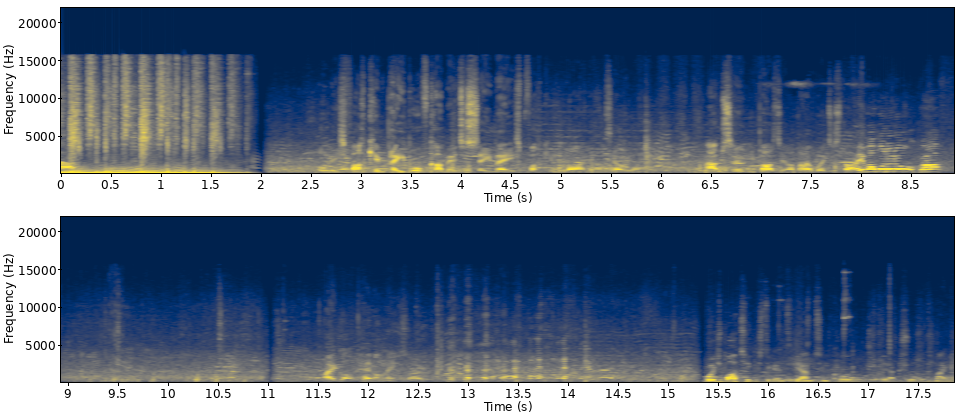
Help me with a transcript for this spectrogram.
All these fucking people have come here to see me. It's fucking blinding, I tell you. Absolutely buzzing. I don't know where to start. Anyone want an autograph? I got a pen on me, so. Where'd you buy tickets to get into the Hampton Court, the actual main?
